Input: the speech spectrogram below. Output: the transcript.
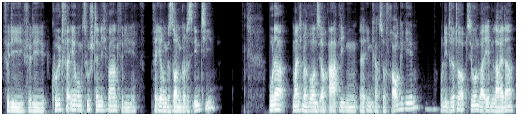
für die für die Kultverehrung zuständig waren, für die Verehrung des Sonnengottes Inti. Oder manchmal wurden sie auch adligen äh, Inka zur Frau gegeben. Und die dritte Option war eben leider,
